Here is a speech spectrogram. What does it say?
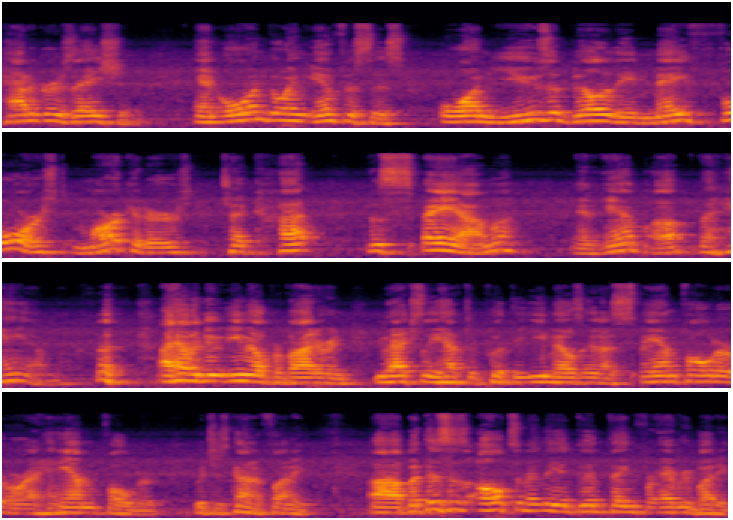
categorization and ongoing emphasis on usability may force marketers to cut the spam and amp up the ham. I have a new email provider and you actually have to put the emails in a spam folder or a ham folder which is kind of funny uh, but this is ultimately a good thing for everybody.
